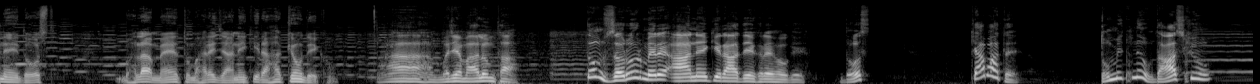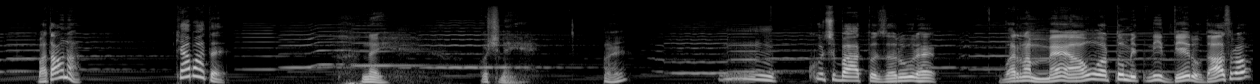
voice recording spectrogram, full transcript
नहीं दोस्त। भला मैं तुम्हारे जाने की राह क्यों देखूँ? हाँ मुझे मालूम था। तुम ज़रूर मेरे आने की राह देख रहे होगे। दोस्त क्या बात है? तुम इतने उदास क्यों? हो? बताओ ना। क्या बात है? नहीं कुछ नहीं है। हैं? हम्म, कुछ बात तो ज़रूर है वरना मैं आऊँ और तुम इतनी देर उदास रहो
